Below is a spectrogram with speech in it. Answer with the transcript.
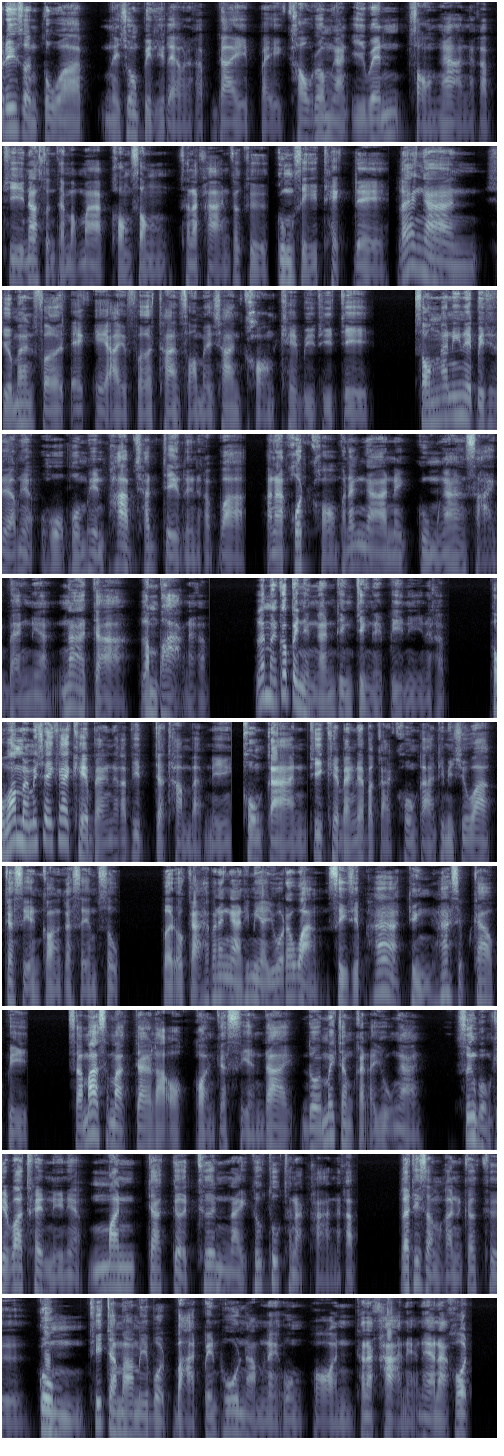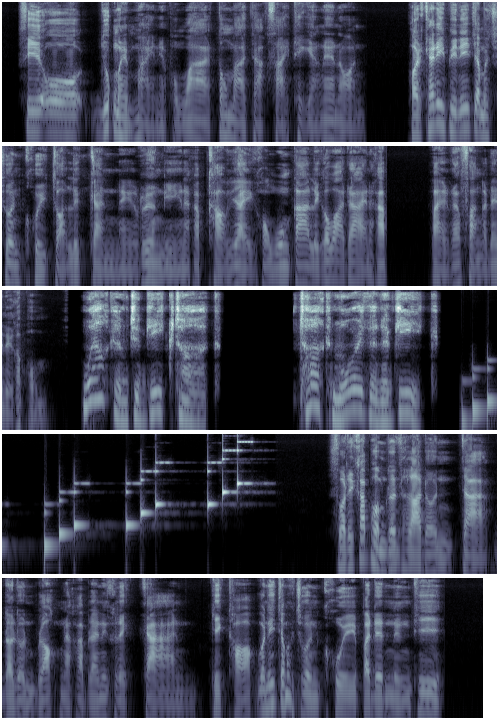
พอดีส่วนตัวในช่วงปีที่แล้วนะครับ ได้ไปเข้าร่วมงานอีเวนต์สองงานนะครับ ที่น่าสนใจมากๆของ 2 ธนาคารก็คือกรุงศรี Tech Day และงาน Human First X AI First Transformation ของ KBTG สองงานนี้ในปีที่แล้วเนี่ยโอ้โหผมเห็นภาพชัดเจนเลยนะครับว่า อนาคตของพนักงานในกลุ่มงานสายแบงค์เนี่ยน่าจะลำบากนะครับ และมันก็เป็นอย่างนั้นจริง ๆ ในปีนี้นะครับ ผมว่ามันไม่ใช่แค่ K-Bank นะครับที่จะทำแบบนี้ โครงการที่ K-Bank ได้ประกาศโครงการที่มีชื่อว่าเกษียณก่อนเกษมสุข เปิดโอกาสให้พนักงานที่มีอายุระหว่าง 45 ถึง 59 ปี สามารถสมัครใจลาออกก่อนเกษียณได้ โดยไม่จำกัดอายุงาน ซึ่งผมคิดว่าเทรนด์นี้เนี่ยมันจะเกิดขึ้นในทุกๆ ธนาคารนะครับและที่สำคัญก็คือกลุ่มที่จะมามีบทบาทเป็นผู้นำในองค์กรธนาคารเนี่ยในอนาคต CEO ยุคใหม่ๆเนี่ยผมว่าต้องมาจากสายเทคอย่างแน่นอน พอดแคสต์ EP นี้จะมาชวนคุยเจาะลึกกันในเรื่องนี้นะครับ ข่าวใหญ่ของวงการเลยก็ว่าได้นะครับ ไปรับฟังกันได้เลยครับผม Welcome to Geek Talk. Talk more than a geek. สวัสดีครับผมดนทลาดนจากดนดนบล็อกนะครับ และนี่คือรายการ Geek Talk วันนี้จะมาชวนคุยประเด็นหนึ่งที่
